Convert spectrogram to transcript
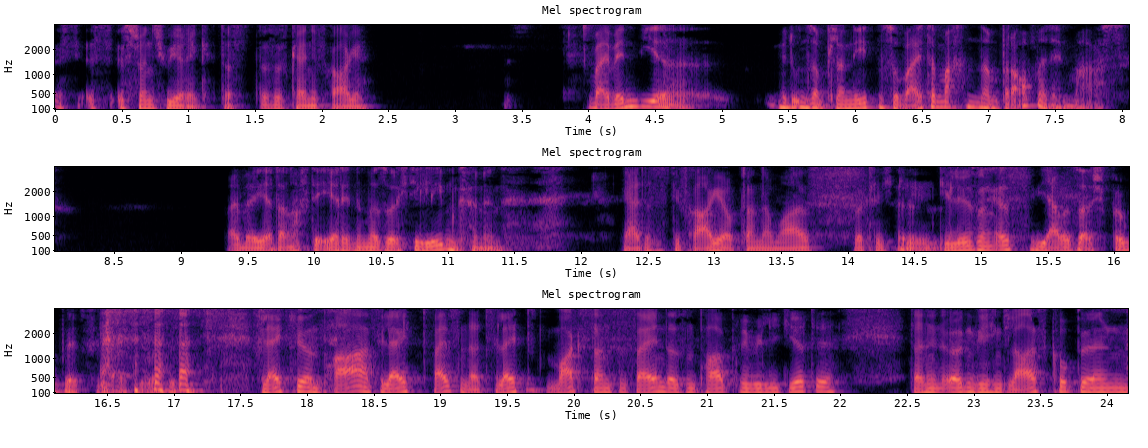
ist, ist, ist schon schwierig. Das, das ist keine Frage. Weil wenn wir mit unserem Planeten so weitermachen, dann brauchen wir den Mars. Weil wir ja dann auf der Erde nicht mehr so richtig leben können. Ja, das ist die Frage, ob dann der Mars wirklich die, die Lösung ist. Ja, aber so als Sprungbrett vielleicht. Vielleicht für ein paar, vielleicht, weiß ich nicht, vielleicht mag es dann so sein, dass ein paar Privilegierte dann in irgendwelchen Glaskuppeln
